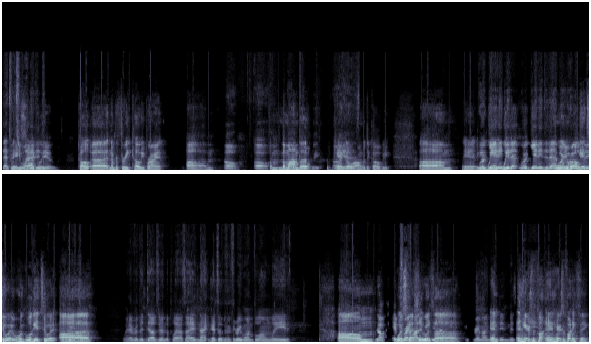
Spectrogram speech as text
That's what you wanted to do. Co- uh, number three, Kobe Bryant. Um, Oh, oh, the, the Mamba. Oh, Can't go wrong with the Kobe. Um, yeah, We're we- getting we- to that. We're getting to that. we- we'll get to it. We'll, we'll get to it. get to Uh, Whenever the Dubs are in the playoffs, I had nightmares of the three-one blown lead. um, No, Draymond especially with, uh, if Draymond Green and and here's the fun. And here's the funny thing.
